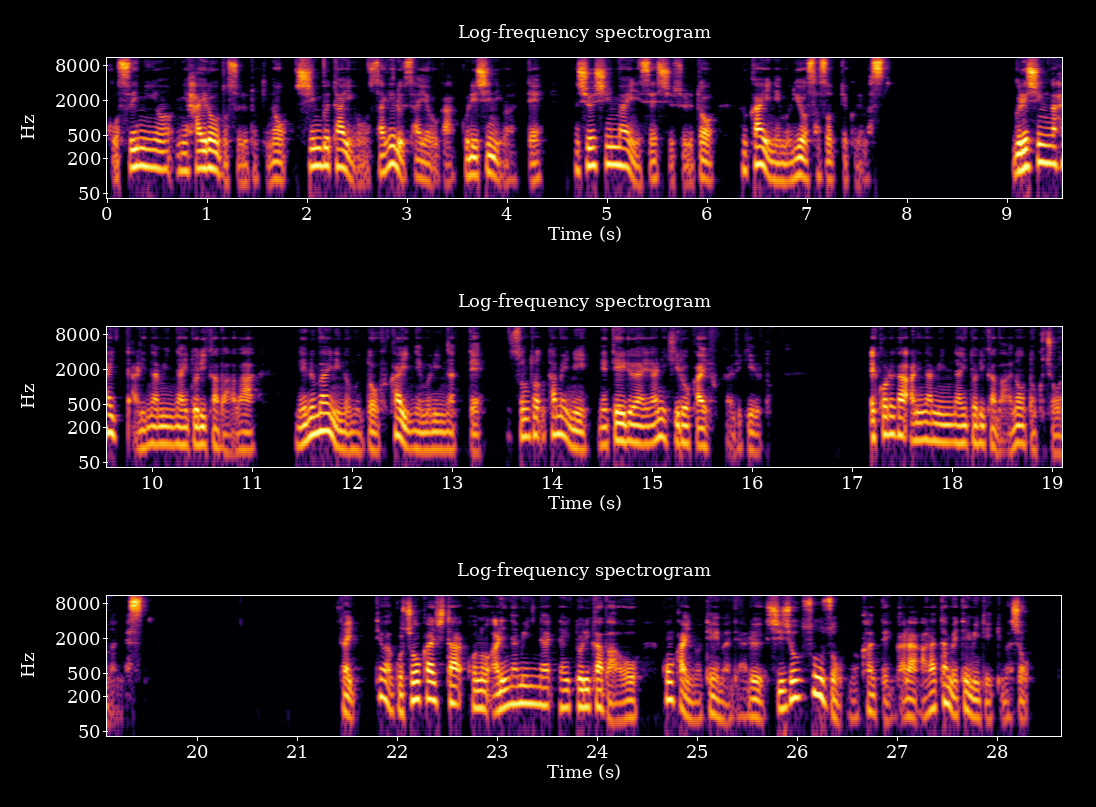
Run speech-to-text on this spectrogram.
こう睡眠に入ろうとするときの深部体温を下げる作用がグリシンにはあって、就寝前に摂取すると深い眠りを誘ってくれます。グリシンが入ったアリナミンナイトリカバーは、寝る前に飲むと深い眠りになって、そのために寝ている間に疲労回復ができると。これがアリナミンナイトリカバーの特徴なんです。はい。では、ご紹介したこのアリナミンナイトリカバーを今回のテーマである市場創造の観点から改めて見ていきましょう。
